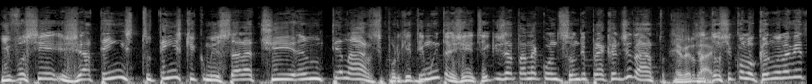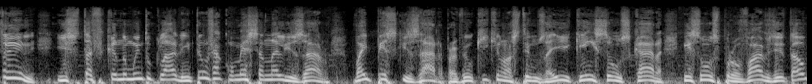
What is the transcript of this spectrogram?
E você já tem, tu tens que começar a te antenar, porque tem muita gente aí que já está na condição de pré-candidato. É verdade. Já estão se colocando na vitrine. Isso está ficando muito claro. Então já comece a analisar, vai pesquisar para ver o que que nós temos aí, quem são os caras, quem são os prováveis e tal,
